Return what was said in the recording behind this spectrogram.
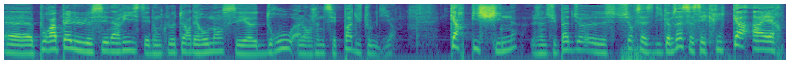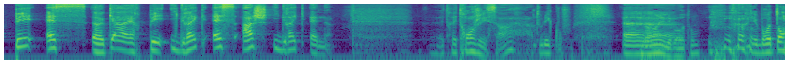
Euh, pour rappel, le scénariste et donc l'auteur des romans, c'est euh, Drew, alors je ne sais pas du tout le dire. Karpichin, je ne suis pas euh, sûr que ça se dit comme ça, ça s'écrit euh, K-A-R-P-Y-S-H-Y-N. Être étranger ça, hein, à tous les coups. Euh, Non, il est breton. il est breton.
